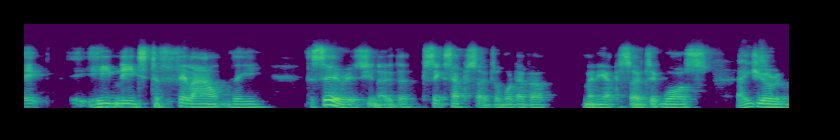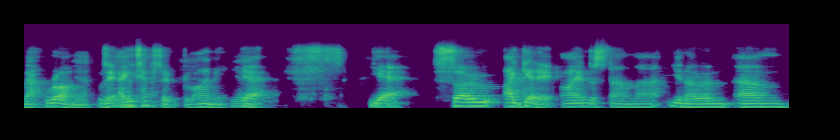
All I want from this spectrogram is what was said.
It he needs to fill out the the series, you know, the six episodes or whatever many episodes it was eight. during that run. Yeah, Was it yeah. eight episodes? Blimey, Yeah. yeah. yeah, So I get it. I understand that, you know, and um,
